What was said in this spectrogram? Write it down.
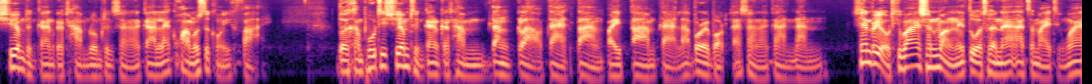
เชื่อมถึงการกระทำรวมถึงสถานการณ์และความรู้สึกของอีกฝ่าย โดยคำพูดที่เชื่อมถึงการกระทำดังกล่าวแตกต่างไปตามแต่ละบริบทและสถานการณ์นั้น เช่นประโยคที่ว่าฉันหวังในตัวเธอนะอาจจะหมายถึงว่า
